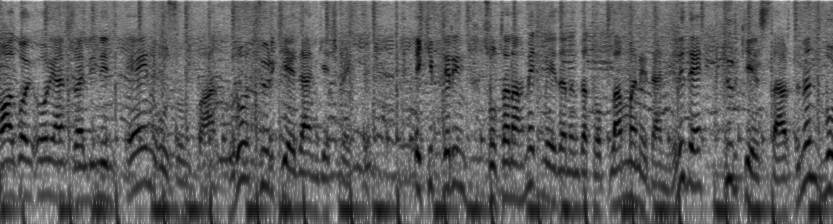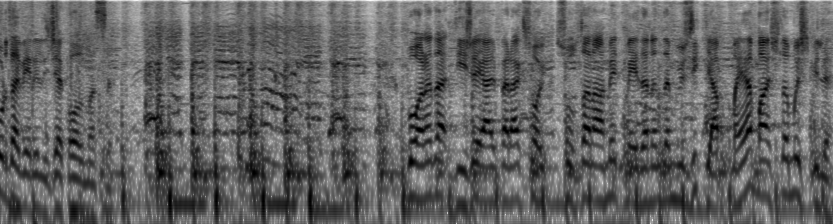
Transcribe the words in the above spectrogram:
Algoy Orient Rally'nin en uzun parkuru Türkiye'den geçmekte. Ekiplerin Sultanahmet Meydanı'nda toplanma nedenleri de Türkiye startının burada verilecek olması. Bu arada DJ Alper Aksoy Sultanahmet Meydanı'nda müzik yapmaya başlamış bile.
